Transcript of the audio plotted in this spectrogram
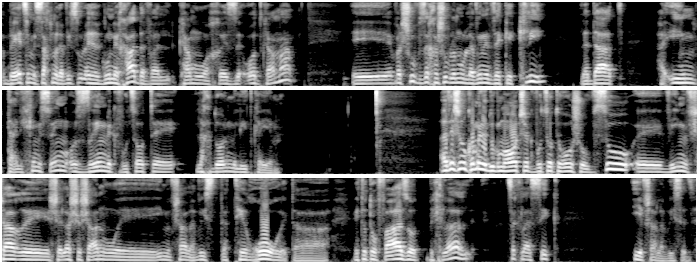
בעצם הצלחנו להביס אולי ארגון אחד, אבל קמו אחרי זה עוד כמה. אבל שוב, זה חשוב לנו להבין את זה ככלי, לדעת האם תהליכים מסוימים עוזרים לקבוצות לחדול מלהתקיים. אז יש לנו כל מיני דוגמאות של קבוצות טרור שהובסו, אה, ואם אפשר, אה, שאלה ששאלנו, אה, אם אפשר להביס את הטרור, את, ה, את התופעה הזאת בכלל, צריך להסיק, אי אפשר להביס את זה.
